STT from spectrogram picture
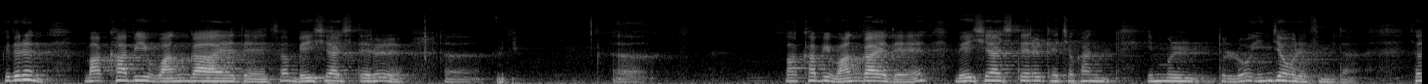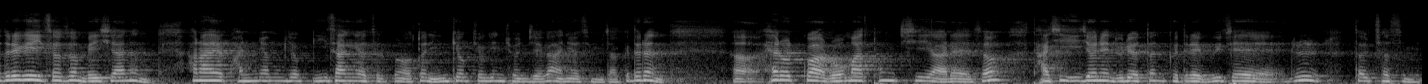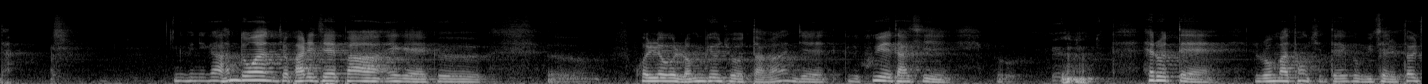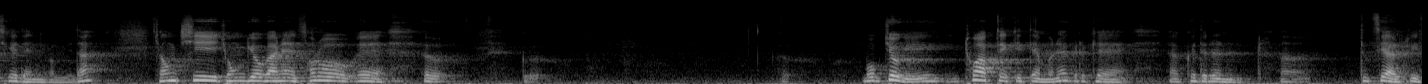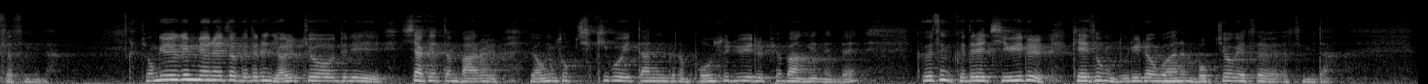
그들은 마카비 왕가에 대해서 메시아 시대를 어, 어, 마카비 왕가에 대해 메시아 시대를 개척한 인물들로 인정을 했습니다. 저들에게 있어서 메시아는 하나의 관념적 이상이었을 뿐 어떤 인격적인 존재가 아니었습니다. 그들은 어, 헤롯과 로마 통치 아래에서 다시 이전에 누렸던 그들의 위세를 떨쳤습니다. 그러니까 한동안 저 바리새파에게 그 어, 권력을 넘겨주었다가 이제 그 후에 다시 그 헤롯 때 로마 통치 때 그 위세를 떨치게 되는 겁니다. 정치 종교 간에 서로의 그, 그, 그 목적이 투합됐기 때문에 그렇게 어, 그들은 어, 득세할 수 있었습니다. 종교적인 면에서 그들은 열조들이 시작했던 바를 영속시키고 있다는 그런 보수주의를 표방했는데 그것은 그들의 지위를 계속 누리려고 하는 목적에서였습니다.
